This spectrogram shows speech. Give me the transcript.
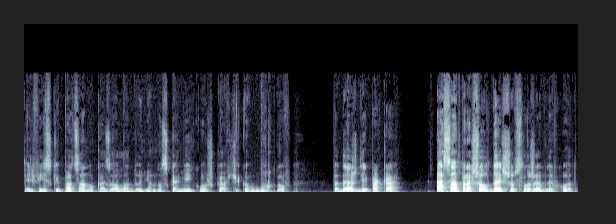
Эльфийский пацан указал ладонью на скамейку у шкафчика, буркнув. «Подожди пока». А сам прошел дальше в служебный ход.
